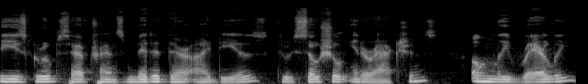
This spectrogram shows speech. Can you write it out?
These groups have transmitted their ideas through social interactions. Only rarely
